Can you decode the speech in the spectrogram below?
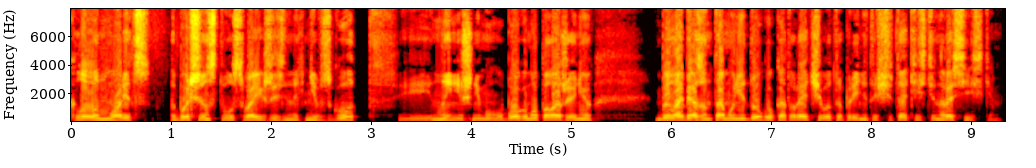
клоун Морец большинству своих жизненных невзгод и нынешнему убогому положению был обязан тому недугу, который от чего-то принято считать истинно российским.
